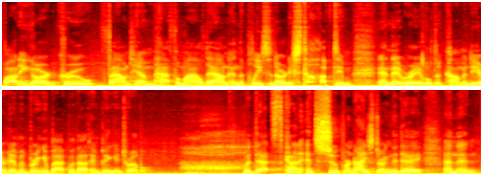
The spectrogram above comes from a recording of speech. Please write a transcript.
bodyguard crew found him half a mile down, and the police had already stopped him, and they were able to commandeer him and bring him back without him being in trouble. but that's kind of and super nice during the day, and then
